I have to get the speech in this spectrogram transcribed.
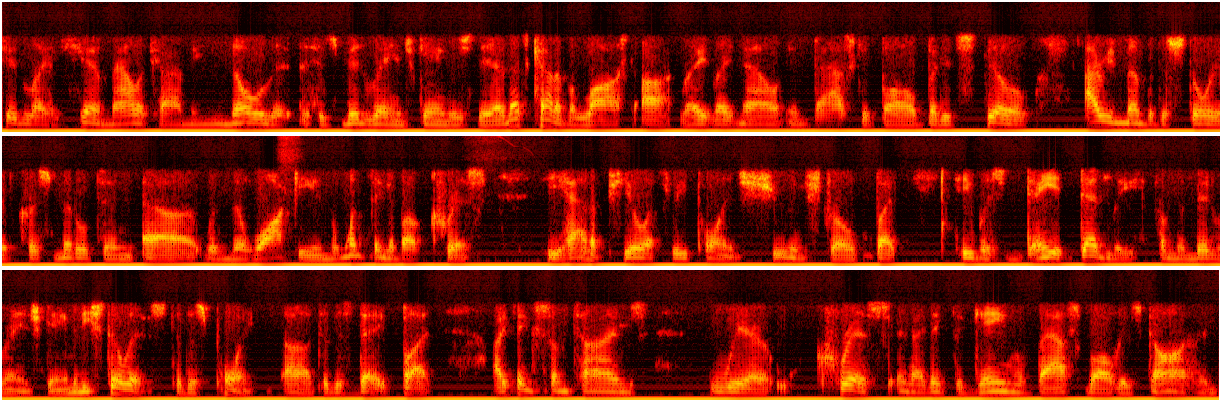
kid like him, Malachi, I mean, you know that his mid-range game is there. That's kind of a lost art, right, right now in basketball. But it's still, I remember the story of Khris Middleton uh, with Milwaukee, and the one thing about Khris, he had a pure three-point shooting stroke, but he was de- deadly from the mid-range game, and he still is to this point, uh, to this day. But I think sometimes – where Khris and I think the game of basketball has gone, and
